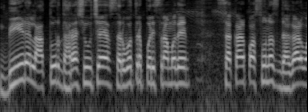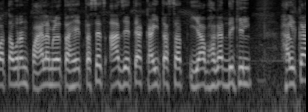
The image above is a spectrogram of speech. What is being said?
बीड लातूर धाराशिवच्या या सर्वत्र परिसरामध्ये सकाळपासूनच ढगाळ वातावरण पाहायला मिळत आहे. तसेच आज येत्या काही तासात या भागात देखील हलका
